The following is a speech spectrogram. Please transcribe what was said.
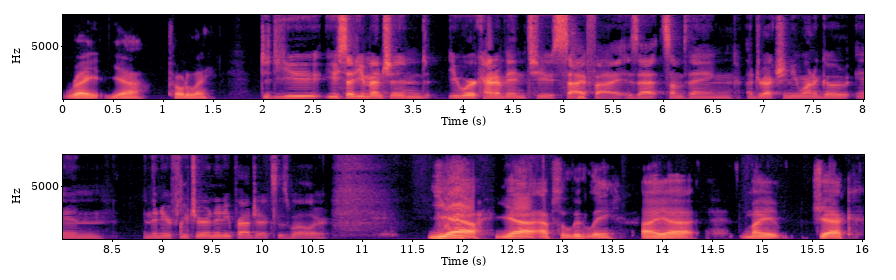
Right. Yeah. Totally. Did you you said you mentioned you were kind of into sci-fi. Is that something a direction you want to go in in the near future in any projects as well or? Yeah, yeah, absolutely. I uh my Jack,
